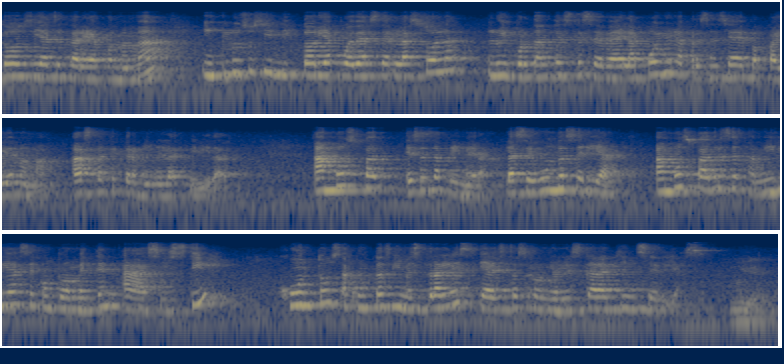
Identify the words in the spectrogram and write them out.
dos días de tarea con mamá. Incluso si Victoria puede hacerla sola, lo importante es que se vea el apoyo y la presencia de papá y de mamá hasta que termine la actividad. Ambos esa es la primera. La segunda sería, ambos padres de familia se comprometen a asistir juntos a juntas bimestrales y a estas reuniones cada 15 días. Muy bien.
